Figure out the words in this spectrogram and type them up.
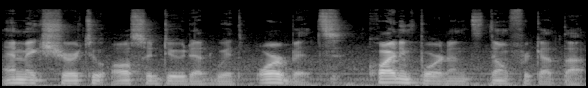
and make sure to also do that with orbit. Quite important, don't forget that.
